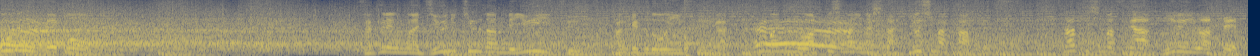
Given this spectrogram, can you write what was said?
ボール成功。昨年は12球団で唯一観客動員数が100万人を割ってしまいました。広島カープです。タッチしますが二塁はセーフ。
